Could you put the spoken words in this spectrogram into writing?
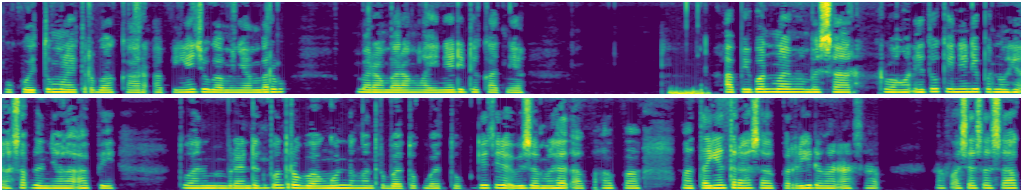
Buku itu mulai terbakar. Apinya juga menyambar barang-barang lainnya di dekatnya. Api pun mulai membesar. Ruangan itu kini dipenuhi asap dan nyala api. Tuan Brandon pun terbangun dengan terbatuk-batuk. Dia tidak bisa melihat apa-apa. Matanya terasa perih dengan asap. Nafasnya sesak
